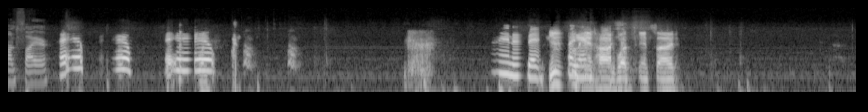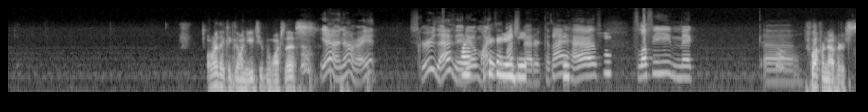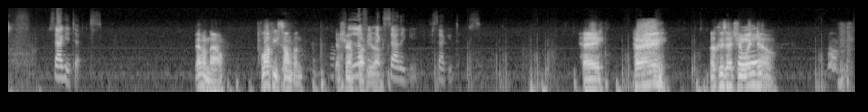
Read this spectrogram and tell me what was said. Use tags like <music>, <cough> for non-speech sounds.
on fire. Help! Help! Help! And it's bed. You Again. can't hide what's inside. Or they could go on YouTube and watch this. Yeah, I know, right? Screw that Why video. Mine's couldn't much better because I have Fluffy Mc uh Fluffernutters. saggy tits. I don't know. Fluffy something. Yeah, sure, I'm Fluffy fluffy though. Mc saggy saggy tits. Hey, hey! Look who's at your Hey. window.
